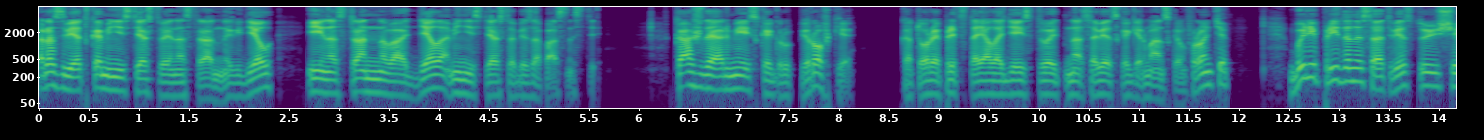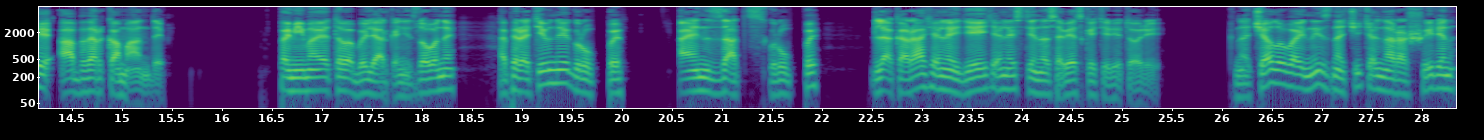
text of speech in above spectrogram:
разведка Министерства иностранных дел и иностранного отдела Министерства безопасности. Каждой армейской группировке, которой предстояло действовать на Советско-Германском фронте, были приданы соответствующие абвер-команды. Помимо этого были организованы оперативные группы, Айнзац-группы для карательной деятельности на советской территории. К началу войны значительно расширен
